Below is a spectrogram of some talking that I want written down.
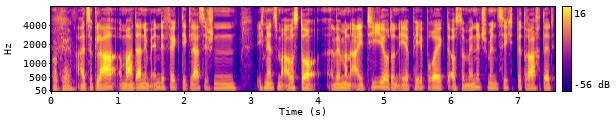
Okay. Also klar, man hat dann im Endeffekt die klassischen, ich nenne es mal aus der, wenn man IT oder ein ERP-Projekt aus der Management-Sicht betrachtet,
